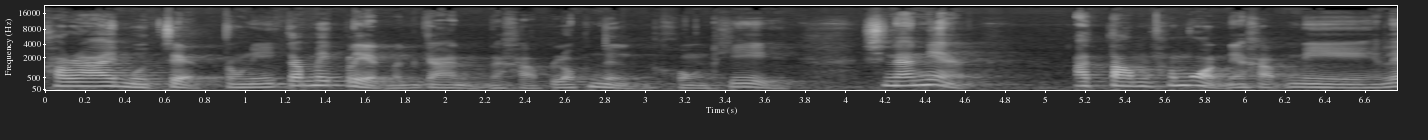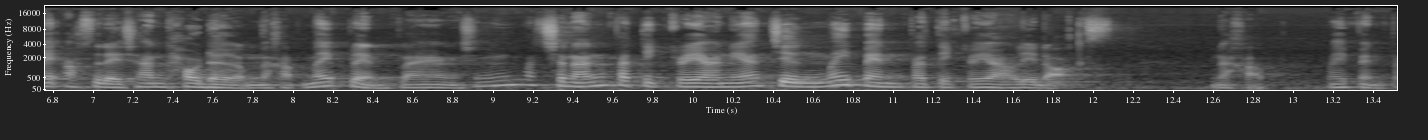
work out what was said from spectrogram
คลอไรด์หมู่ 7 ตรงนี้ก็ไม่เปลี่ยนเหมือนกันนะครับลบหนึ่งคงที่ ฉะนั้นเนี่ยอะตอมทั้งหมดเนี่ยครับมีเลขออกซิเดชันเท่าเดิมนะครับไม่เปลี่ยนแปลง ฉะนั้นฉะนั้นปฏิกิริยานี้จึงไม่เป็นปฏิกิริยา redox นะครับไม่เป็นป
